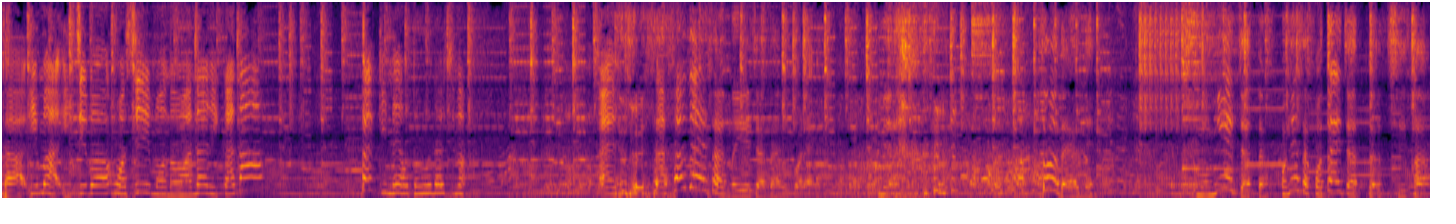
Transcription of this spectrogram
さあ今一番欲しいものは何かな？さっきねお友達のあそれさサザエさんの家じゃない？これ。ね。そうだよね。もう見えちゃった。お姉さん答えちゃったしさ。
